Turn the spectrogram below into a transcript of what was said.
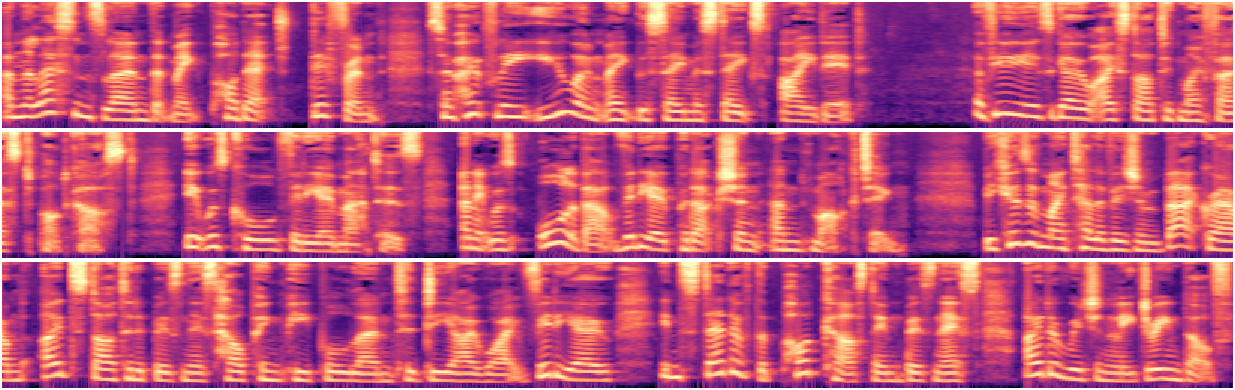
And the lessons learned that make Podette different, so hopefully you won't make the same mistakes I did. A few years ago, I started my first podcast. It was called Video Matters, and it was all about video production and marketing. Because of my television background, I'd started a business helping people learn to DIY video instead of the podcasting business I'd originally dreamed of.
